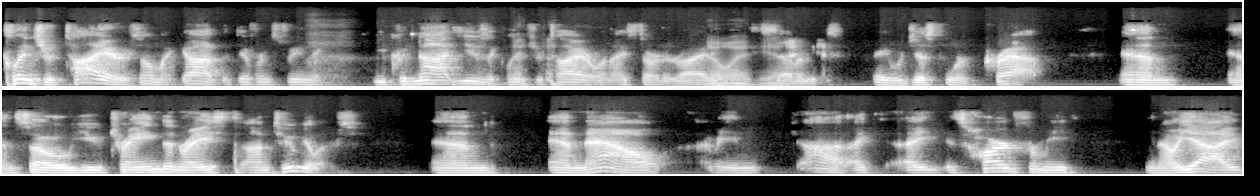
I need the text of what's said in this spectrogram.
clincher tires. Oh my god the difference between the you could not use a clincher tire when i started riding No way, in the yeah. 70s they were just were crap. And and so you trained and raced on tubulars. And and now i mean god i, I it's hard for me you know yeah i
